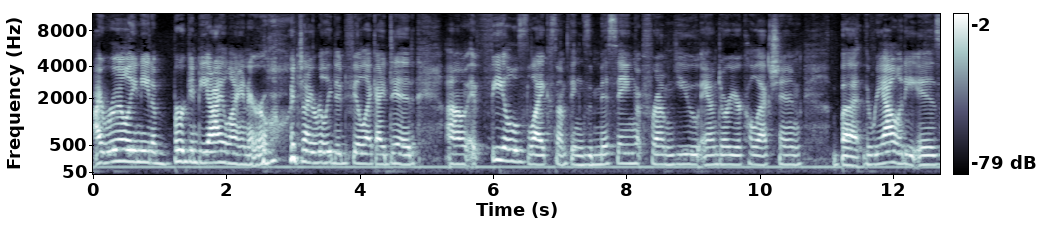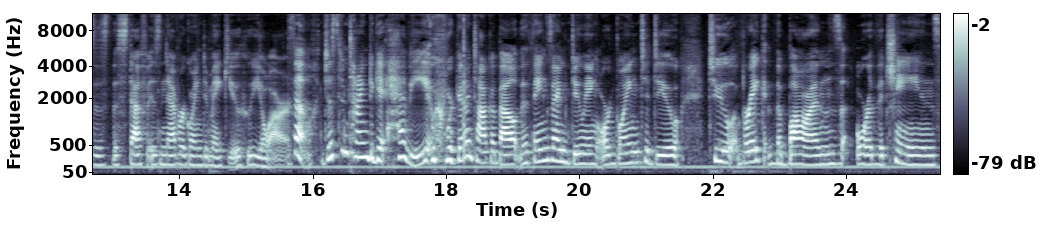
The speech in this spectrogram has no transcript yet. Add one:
I really need a burgundy eyeliner, which I really did feel like I did. Um, it feels like something's missing from you and or your collection but the reality is is the stuff is never going to make you who you are. So, just in time to get heavy, we're going to talk about the things I'm doing or going to do to break the bonds or the chains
